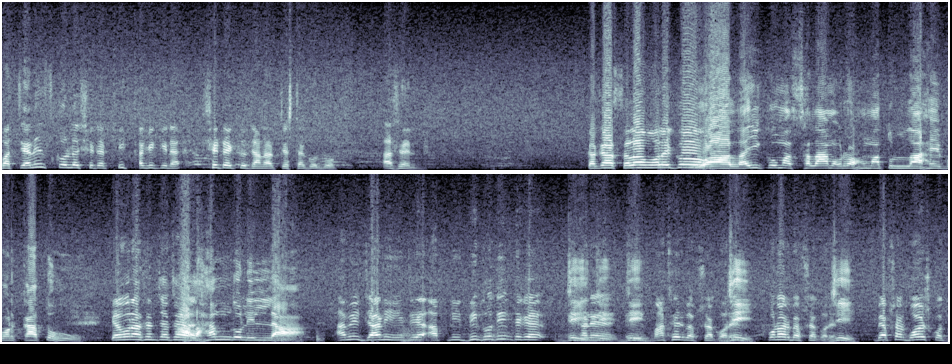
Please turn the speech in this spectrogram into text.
বা চ্যালেঞ্জ করলে সেটা ঠিক থাকে কিনা সেটা একটু জানার চেষ্টা করব। আসেন। কাকা আসসালামু আলাইকুম। ওয়ালাইকুম আসসালাম রহমাতুল্লাহ বরকাতহু। কেমন আছেন চাচা? আলহামদুলিল্লাহ। আমি জানি যে আপনি দীর্ঘদিন থেকে এখানে মাছের ব্যবসা করেন। পোনার ব্যবসা করেন। জি। ব্যবসার বয়স কত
